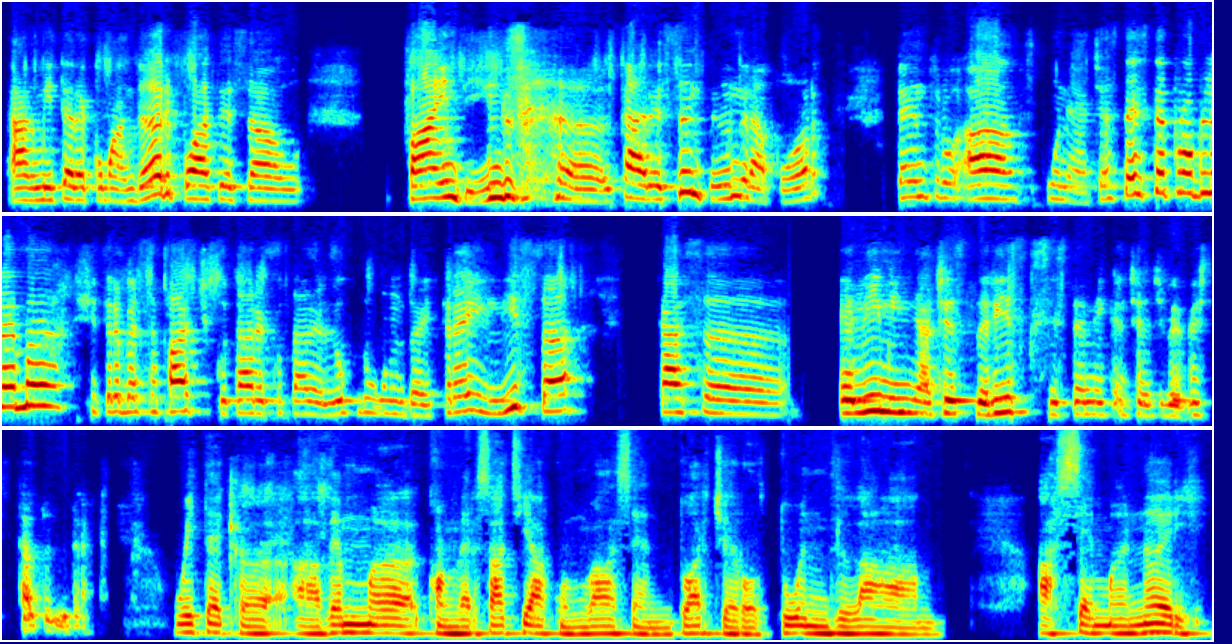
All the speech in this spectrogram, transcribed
anumite recomandări, poate, sau findings care sunt în raport pentru a spune aceasta este problema și trebuie să faci cu tare, cu tare lucru, 1, 2, 3, listă, ca să elimini acest risc sistemic în ceea ce privește statul de drept. Uite că avem uh, conversația cumva se întoarce rotund la asemănări,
